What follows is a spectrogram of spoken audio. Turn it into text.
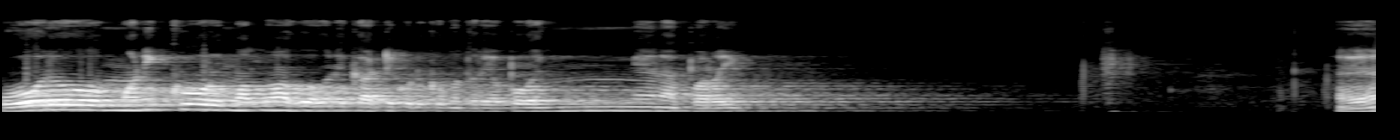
ഓരോ മണിക്കൂറും അള്ളാഹു അവനെ കാട്ടിക്കൊടുക്കും അത്ര. അപ്പോൾ എങ്ങനെ പറയും? ഏ?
